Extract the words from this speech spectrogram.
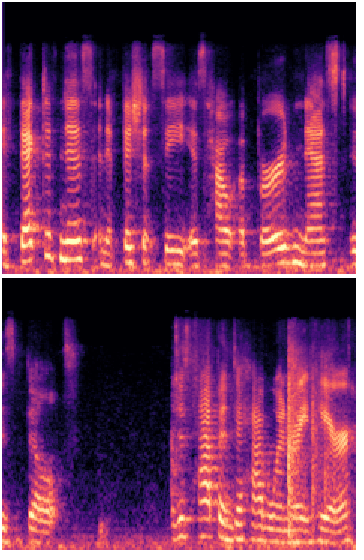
Effectiveness and efficiency is how a bird nest is built. I just happen to have one right here.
